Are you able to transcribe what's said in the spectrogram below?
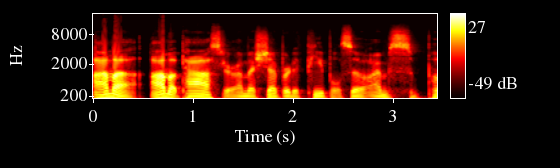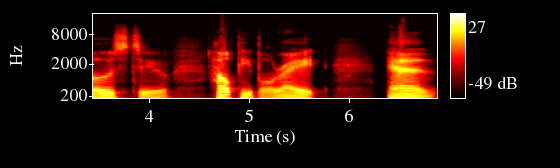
I'm a I'm a pastor. I'm a shepherd of people, so I'm supposed to help people, right? And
